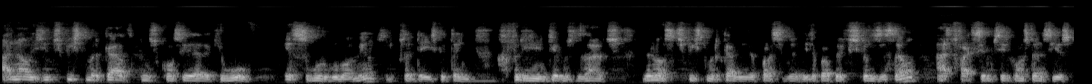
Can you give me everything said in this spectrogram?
a análise do despiste de mercado que nos considera que o ovo é seguro globalmente, e portanto é isso que eu tenho referido em termos de dados do nosso despiste de mercado e da, próxima, e da própria fiscalização. Há de facto sempre circunstâncias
